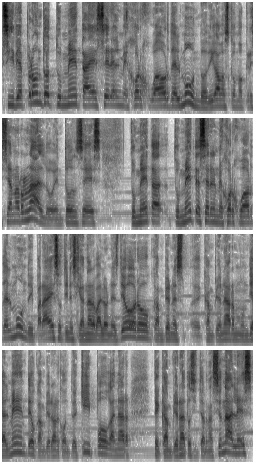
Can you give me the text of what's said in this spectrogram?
Si de pronto tu meta es ser el mejor jugador del mundo, digamos como Cristiano Ronaldo, entonces tu meta, tu meta es ser el mejor jugador del mundo y para eso tienes que ganar balones de oro, campeones, eh, campeonar mundialmente o campeonar con tu equipo, ganar de campeonatos internacionales.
